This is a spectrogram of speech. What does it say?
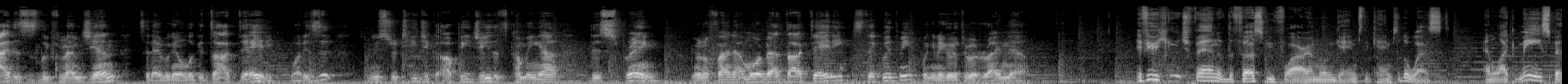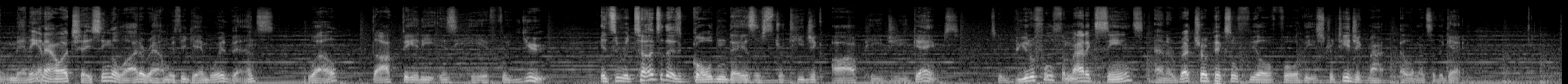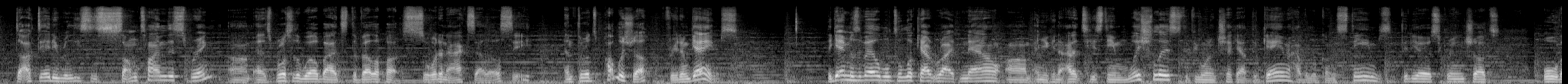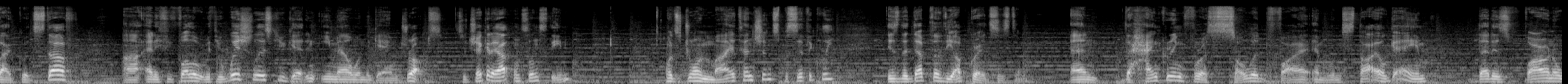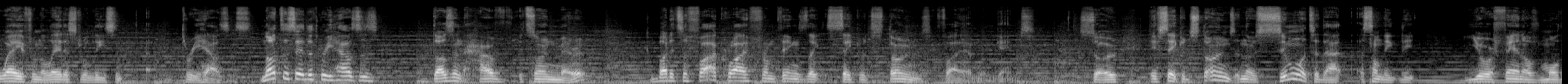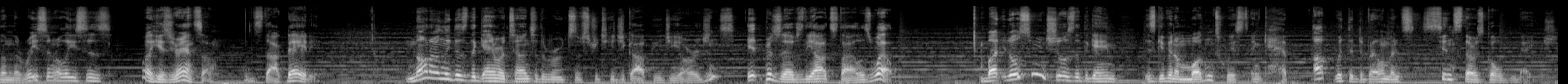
Hi, this is Luke from MGN. Today we're going to look at Dark Deity. What is it? It's a new strategic RPG that's coming out this spring. You want to find out more about Dark Deity? Stick with me, we're going to go through it right now. If you're a huge fan of the first few Fire Emblem games that came to the West, and like me spent many an hour chasing the light around with your Game Boy Advance, well, Dark Deity is here for you. It's a return to those golden days of strategic RPG games with beautiful thematic scenes and a retro pixel feel for the strategic map elements of the game. Dark Deity releases sometime this spring, um, and it's brought to the world by its developer Sword and Axe LLC and through its publisher Freedom Games. The game is available to look at right now, um, and you can add it to your Steam wishlist if you want to check out the game, have a look on Steam, videos, screenshots, all that good stuff. Uh, and if you follow it with your wishlist, you get an email when the game drops. So check it out once on Steam. What's drawn my attention specifically is the depth of the upgrade system and the hankering for a solid Fire Emblem style game that is far and away from the latest release in Three Houses. Not to say the Three Houses doesn't have its own merit, but it's a far cry from things like Sacred Stones Fire Emblem games. So, if Sacred Stones and those similar to that are something that you're a fan of more than the recent releases, well, here's your answer it's Dark Deity. Not only does the game return to the roots of strategic RPG origins, it preserves the art style as well. But it also ensures that the game is given a modern twist and kept up with the developments since those golden age.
